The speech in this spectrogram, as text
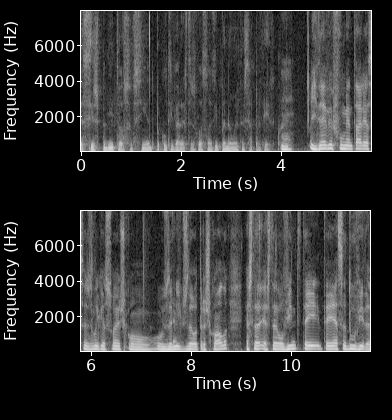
a ser expedito o suficiente para cultivar estas relações e para não as deixar perder. Claro. Hum. E devem fomentar essas ligações com os amigos da outra escola. Esta, esta ouvinte tem, tem essa dúvida,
